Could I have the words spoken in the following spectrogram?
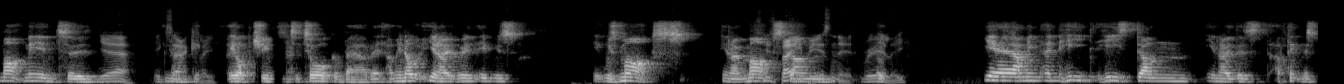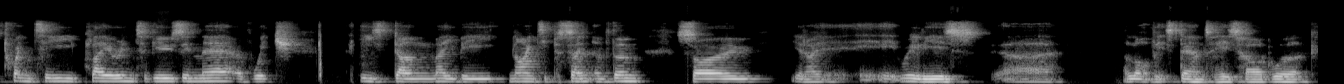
Mark Meehan to Yeah, you know, exactly. the opportunity to talk about it. I mean, you know, it, it was it was Mark's, you know, Mark's baby, done, isn't it? Really? Yeah, I mean, and he he's done. You know, there's I think there's 20 player interviews in there, of which he's done maybe 90 percent of them. So you know, it, it really is. Uh, a lot of it's down to his hard work.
